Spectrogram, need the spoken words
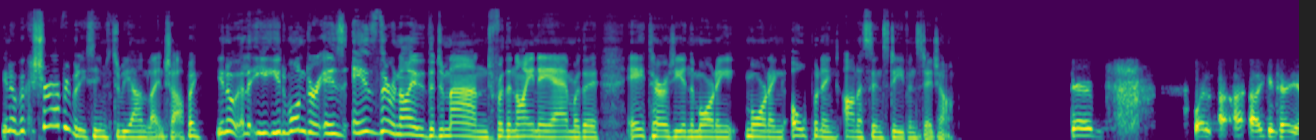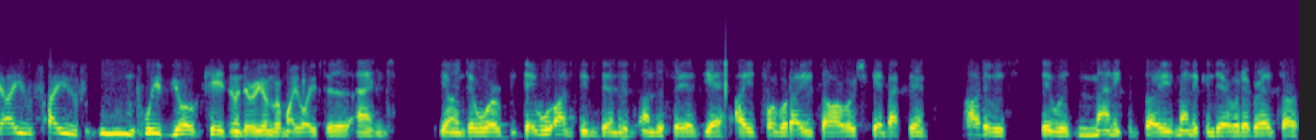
You know, because sure, everybody seems to be online shopping. You know, you'd wonder is is there now the demand for the nine a.m. or the eight thirty in the morning morning opening on a St. Stephen's Day, John? They're, well, I, I can tell you, I've, I've, mm, we've young kids when they were younger. My wife did, it, and you know, and they were, they were on Stephen's Day on on the sales. Yeah, I from what I saw, where she came back saying, oh, there was, there was mannequin, sorry, mannequin there, whatever else, or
